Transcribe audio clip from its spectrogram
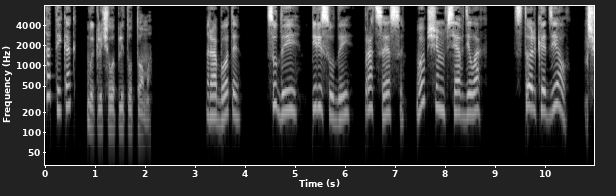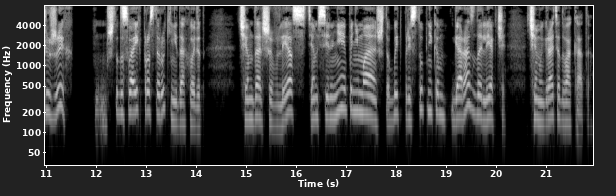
«А ты как?» — выключила плиту Тома. «Работы. Суды, пересуды, процессы. В общем, вся в делах. Столько дел, чужих, что до своих просто руки не доходят. Чем дальше в лес, тем сильнее понимаешь, что быть преступником гораздо легче, чем играть адвоката.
